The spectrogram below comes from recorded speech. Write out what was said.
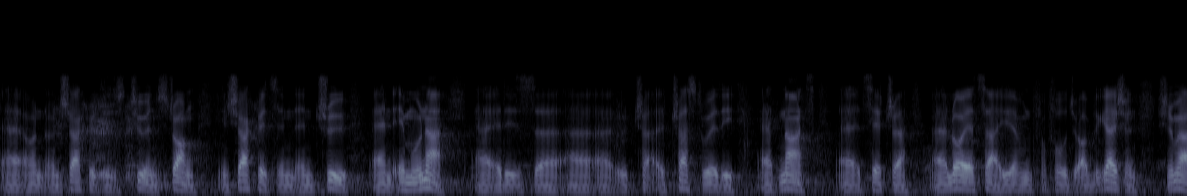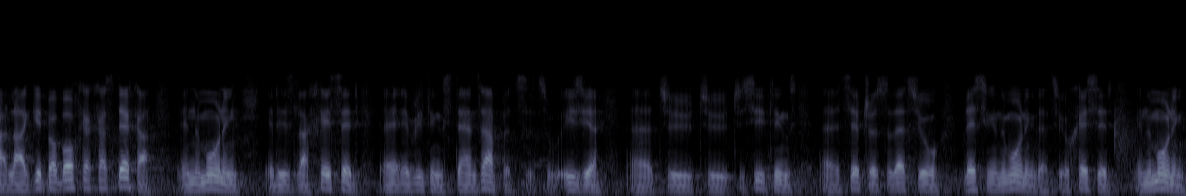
on, on Shachrit, it is true and strong. In Shachrit and, and true and Emunah, it is tr- trustworthy at night, etc. Lo Yatsa, you haven't fulfilled your obligation. Shema, La Gid Chasdecha, in the morning it is La Chesed, everything stands up, it's, it's easier to, to, to see things, etc. So that's your blessing in the morning that's your chesed in the morning.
